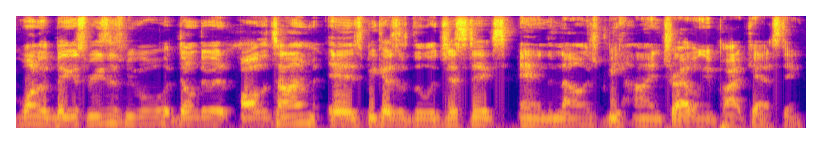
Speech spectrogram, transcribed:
one of the biggest reasons people don't do it all the time is because of the logistics and the knowledge behind traveling and podcasting.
